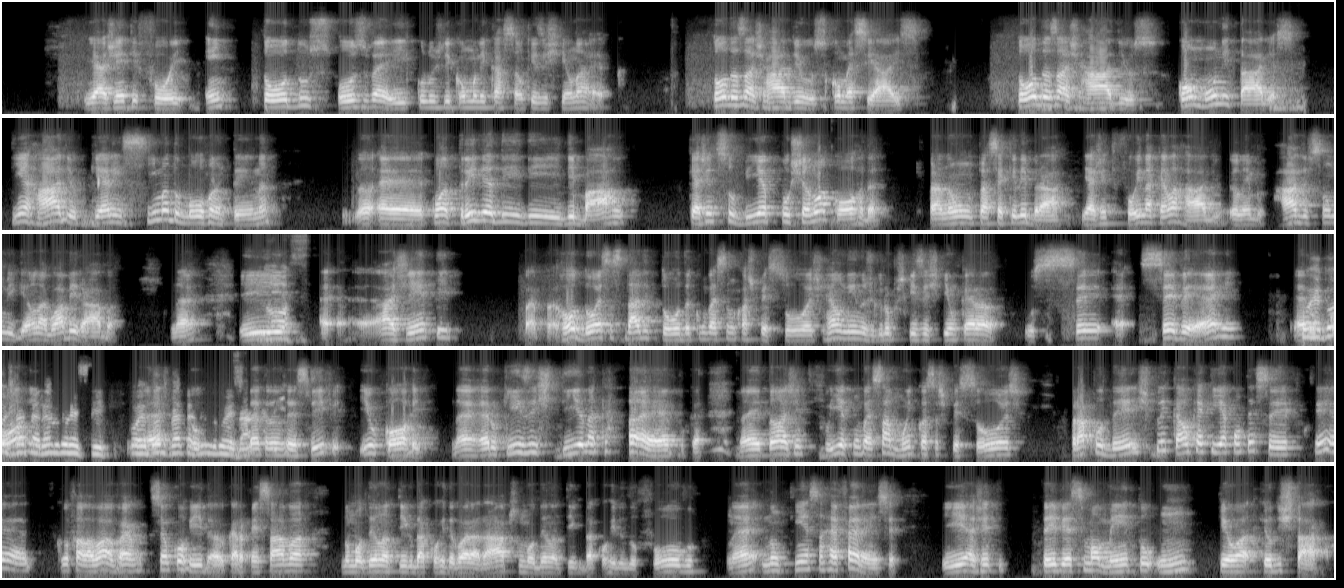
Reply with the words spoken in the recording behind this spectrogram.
E a gente foi em todos os veículos de comunicação que existiam na época. Todas as rádios comerciais, todas as rádios comunitárias. Tinha rádio que era em cima do morro antena, é, com a trilha de, de, de barro, que a gente subia puxando uma corda para não para se equilibrar. E a gente foi naquela rádio. Eu lembro, Rádio São Miguel na Guabiraba, né? E Nossa. É, a gente rodou essa cidade toda, conversando com as pessoas, reunindo os grupos que existiam, que era o C, é, CVR. Corredores Veteranos do Recife. Corredores é, Veteranos do Recife. Veteranos do Recife e o Corre. Né, era o que existia naquela época. Né, então a gente ia conversar muito com essas pessoas para poder explicar o que é que ia acontecer. Porque eu falava, ah, vai ser uma corrida. O cara pensava no modelo antigo da corrida Guararapes, no modelo antigo da corrida do Fogo, né? Não tinha essa referência. E a gente teve esse momento um que eu, que eu destaco.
